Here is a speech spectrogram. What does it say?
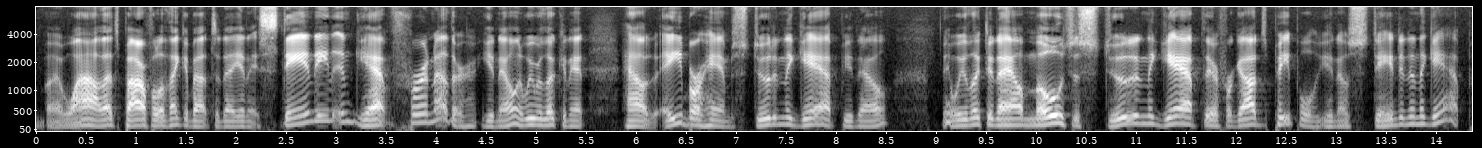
but wow, that's powerful to think about today. And it's standing in gap for another, you know. And we were looking at how Abraham stood in the gap, you know. And we looked at how Moses stood in the gap there for God's people, you know, standing in the gap.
